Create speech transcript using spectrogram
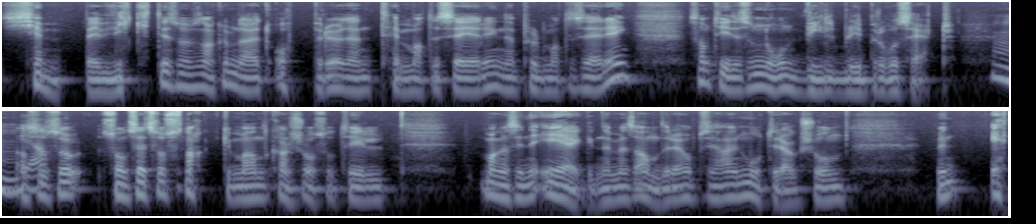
kjempeviktig. Som vi snakker om, Det er et opprør, det er en tematisering, det er en problematisering, samtidig som noen vil bli provosert. altså, så, sånn sett så snakker man kanskje også til mange av sine egne, mens andre har en motreaksjon. Men et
